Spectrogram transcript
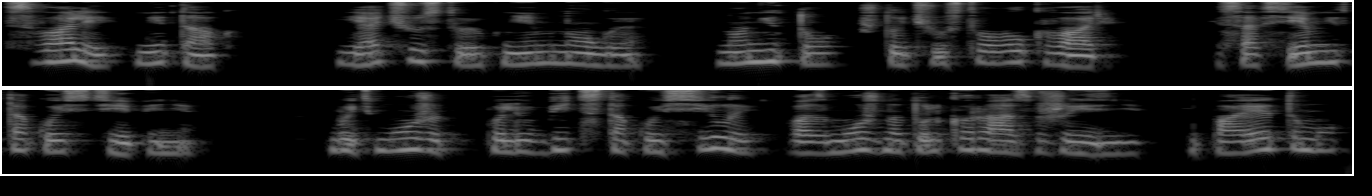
С Валей не так. Я чувствую к ней многое, но не то, что чувствовал к Варе, и совсем не в такой степени. Быть может, полюбить с такой силой возможно только раз в жизни, и поэтому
